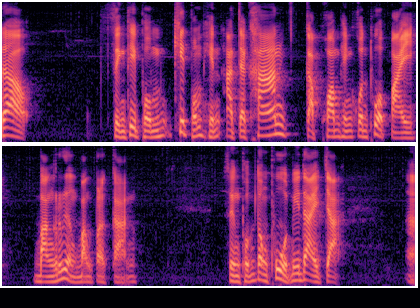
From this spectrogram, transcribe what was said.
แล้วสิ่งที่ผมคิดผมเห็นอาจจะค้านกับความเห็นคนทั่วไปบางเรื่องบางประการ ซึ่งผมต้องพูดไม่ได้จะะ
